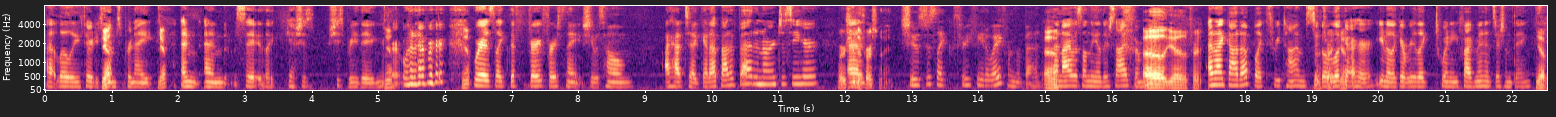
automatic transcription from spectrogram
at Lily thirty Yeah. times per night yeah. and and say like yeah she's she's breathing Yeah. or whatever Yeah. whereas like the very first night she was home i had to get up out of bed in order to see her Where's she the first night? she was just like three feet away from the bed Oh. and i was on the other side from her Oh yeah, that's right. and i got up like three times to That's go right, look yeah. at her you know like every like 25 minutes or something Yep.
